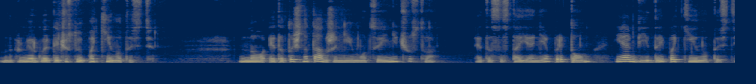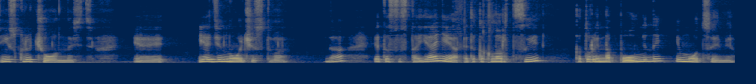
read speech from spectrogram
например, говорит, я чувствую покинутость. Но это точно так же не эмоции и не чувства. Это состояние, при том и обида, и покинутость, и исключенность, и, и одиночество. Да? Это состояние, это как ларцы, которые наполнены эмоциями.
